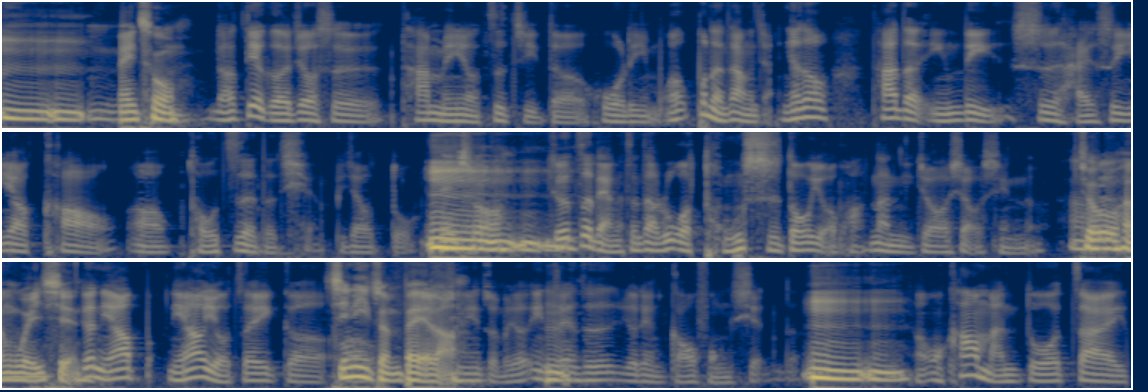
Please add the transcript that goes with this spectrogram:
嗯嗯，没错，然后第二个就是他没有自己的获利模，哦，不能这样讲，应该说他的盈利是还是要靠呃投资人的钱比较多。嗯，没错嗯嗯就是这两个征兆，如果同时都有的话，那你就要小心了。就很危险，就你要你要有这个心理呃准备啦心。理准备，就是因为这件事是有点高风险的。嗯嗯啊，我看到蛮多在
